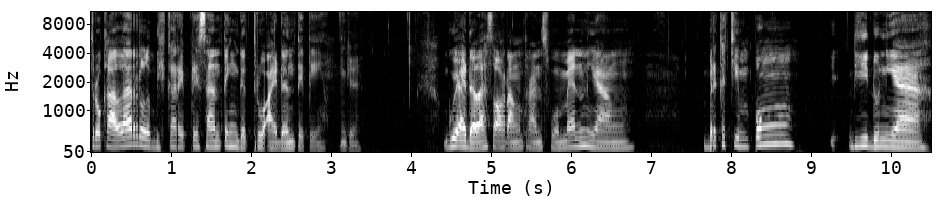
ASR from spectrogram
true color, lebih ke representing the true identity. Oke. Gue adalah seorang trans woman yang berkecimpung di dunia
